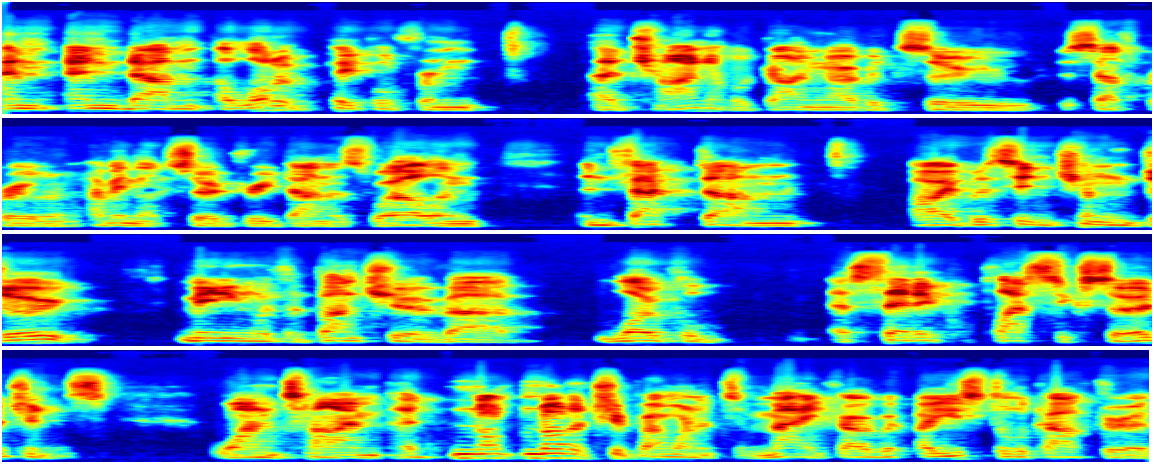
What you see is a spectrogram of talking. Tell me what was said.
and and um, a lot of people from uh, China were going over to South Korea and having that surgery done as well. And in fact, um, I was in Chengdu meeting with a bunch of uh, local aesthetic plastic surgeons one time. Uh, not not a trip I wanted to make. I, I used to look after a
